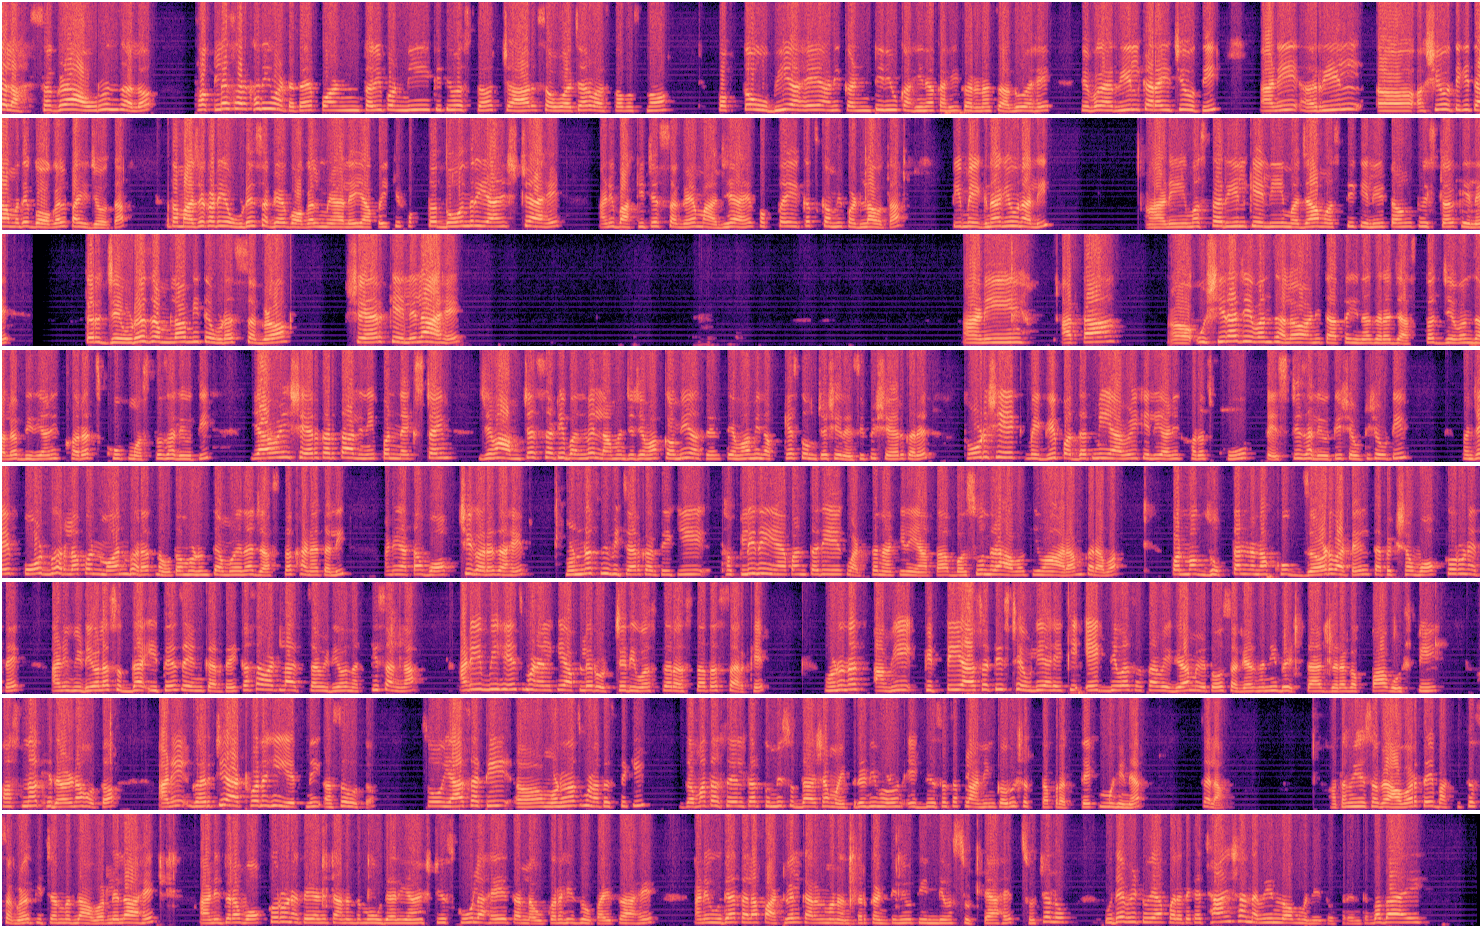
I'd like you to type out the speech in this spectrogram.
चला सगळं आवरून झालं. थकल्यासारखं नाही वाटत आहे पण तरी पण मी किती वाजता? चार सव्वा चार वाजतापासून फक्त उभी आहे आणि कंटिन्यू काही ना काही करणं चालू आहे. हे बघा रील करायची होती आणि रील अशी होती की त्यामध्ये गॉगल पाहिजे होता. आता माझ्याकडे एवढे सगळे गॉगल मिळाले यापैकी फक्त दोन रियांशचे आहे आणि बाकीचे सगळे माझे आहे. फक्त एकच कमी पडला होता. ती मेघना घेऊन आली आणि मस्त रील केली मजा मस्ती केली टंग ट्विस्टर केले. तर जेवढं जमलं मी तेवढं सगळं शेअर केलेलं आहे. आणि आता उशिरा जेवण झालं आणि त्यात हिनं जरा जास्तच जेवण झालं. बिर्याणी खरंच खूप मस्त झाली होती. यावेळी शेअर करता आली नाही पण नेक्स्ट टाइम जेव्हा आमच्यासाठी बनवेल ना म्हणजे जेव्हा कमी असेल तेव्हा मी नक्कीच तुमच्याशी रेसिपी शेअर करेल. थोडीशी एक वेगळी पद्धत मी यावेळी केली आणि खरंच खूप टेस्टी झाली होती. शेवटी शेवटी म्हणजे पोट भरलं पण मन भरत नव्हतं म्हणून त्यामुळे ना जास्त खाण्यात आली. आणि आता वॉकची गरज आहे. म्हणूनच मी विचार करते की थकली नाही आहे पण तरी एक वाटतं ना की नाही आता बसून राहावं किंवा आराम करावा. पण मग झोपताना ना खूप जड वाटेल त्यापेक्षा वॉक करून येते. आणि व्हिडिओला सुद्धा इथेच एंड करते. कसा वाटला आजचा व्हिडिओ? नक्की सांगा. आणि मी हेच म्हणेल की आपले रोजचे दिवस तर असतातच सारखे. म्हणूनच आम्ही किट्टी यासाठीच ठेवली आहे की एक दिवस असा वेगळा मिळतो. सगळ्याजणी भेटतात जरा गप्पा गोष्टी हसणं खिदळणं होतं. आणि घरची आठवणही येत नाही असं होतं. सो यासाठी म्हणूनच म्हणत असते की जमत असेल तर तुम्ही सुद्धा अशा मैत्रिणी म्हणून एक दिवसाचं प्लॅनिंग करू शकता प्रत्येक महिन्यात. चला. आता मी हे सगळं आवरते. बाकीचं सगळं किचन मधलं आवरलेलं आहे. आणि जरा वॉक करून येते. आणि त्यानंतर मग उद्या रियांशची स्कूल आहे. तर लवकरही झोपायचं आहे. आणि उद्या त्याला पाठवेल कारण मग नंतर कंटिन्यू तीन दिवस सुट्ट्या आहेत. सो चलो. उद्या भेटूया. परत एका छानशा नवीन व्लॉगमध्ये. तोपर्यंत बाय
